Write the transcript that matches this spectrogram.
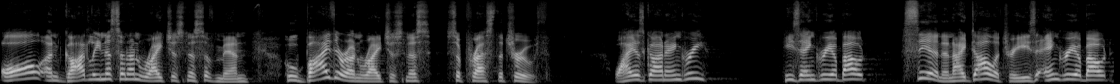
all ungodliness and unrighteousness of men who by their unrighteousness suppress the truth. Why is God angry? He's angry about sin and idolatry. He's angry about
